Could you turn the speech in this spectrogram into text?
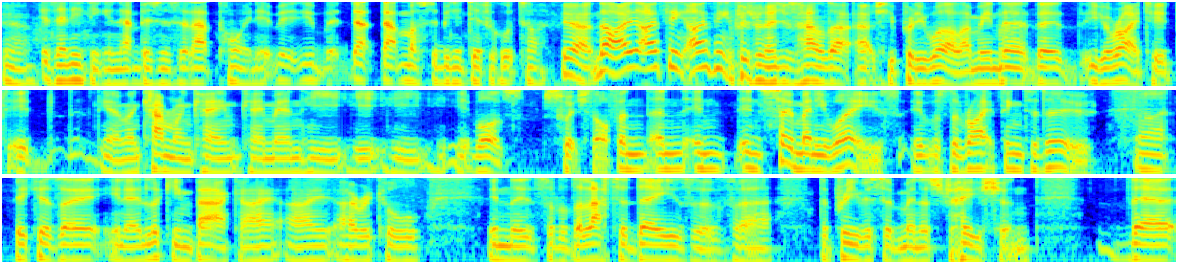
yeah. is anything in that business at that point. It, it, that that must have been a difficult time. Yeah, no, I, I think I think Fishburn Hedges handled that actually pretty well. I mean, right. they're, they're, you're right. It, it you know when Cameron came came in, he he, he it was switched off, and, and in, in so many ways, it was the right thing to do. Right. Because I you know looking back, I, I, I recall in the sort of the latter days of uh, the previous administration, there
